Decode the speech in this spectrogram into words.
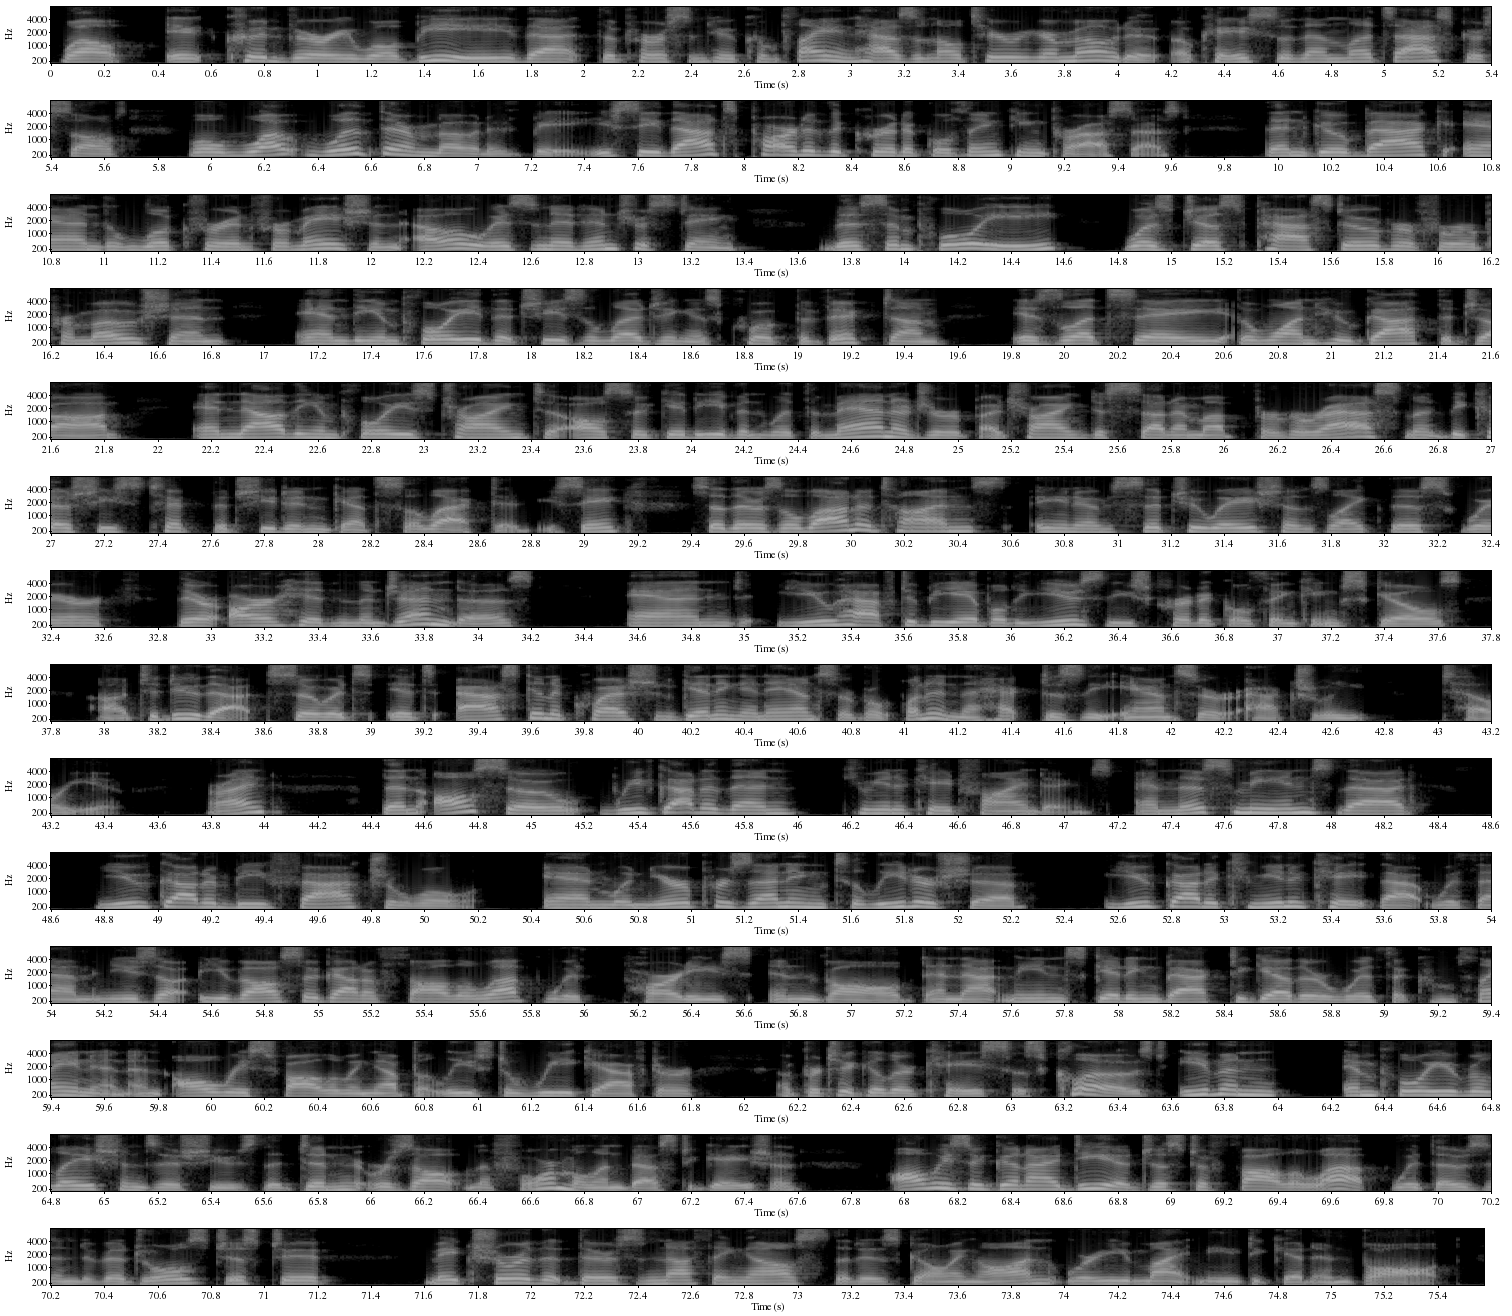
Well, it could very well be that the person who complained has an ulterior motive. Okay, so then let's ask ourselves, well, what would their motive be? You see, that's part of the critical thinking process. Then go back and look for information. Oh, isn't it interesting? This employee was just passed over for a promotion, and the employee that she's alleging is, quote, the victim is, let's say, the one who got the job. And now the employee is trying to also get even with the manager by trying to set him up for harassment because she's ticked that she didn't get selected. You see? So there's a lot of times, you know, situations like this where there are hidden agendas and you have to be able to use these critical thinking skills uh, to do that. So it's it's asking a question, getting an answer, but what in the heck does the answer actually tell you? Right? Then also we've got to then communicate findings, and this means that you've got to be factual and when you're presenting to leadership, you've got to communicate that with them. And you've also got to follow up with parties involved. And that means getting back together with a complainant and always following up at least a week after a particular case is closed. Even employee relations issues that didn't result in a formal investigation, always a good idea just to follow up with those individuals, just to make sure that there's nothing else that is going on where you might need to get involved.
